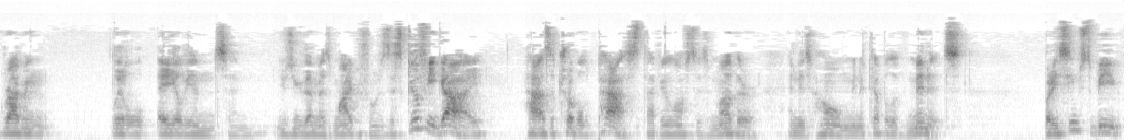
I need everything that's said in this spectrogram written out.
grabbing little aliens and using them as microphones. This goofy guy has a troubled past, having lost his mother and his home in a couple of minutes. But he seems to be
